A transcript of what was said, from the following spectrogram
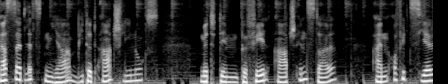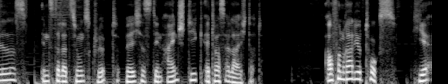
Erst seit letztem Jahr bietet Arch Linux mit dem Befehl arch install ein offizielles Installationsskript, welches den Einstieg etwas erleichtert. Auch von Radio Tux hier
